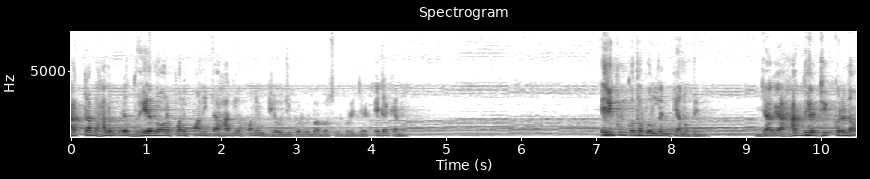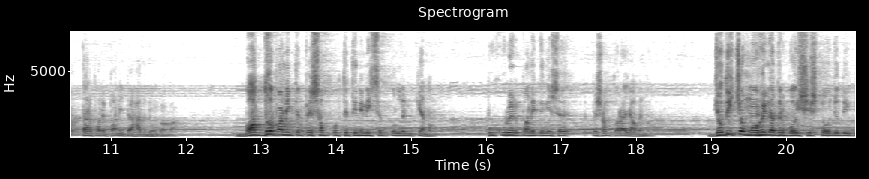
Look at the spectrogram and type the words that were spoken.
হাতটা ভালো করে ধুয়ে নেওয়ার পরে পানিটা হাত দিয়ে পানি উঠে উজু করবে বা গোসল করে যায়। এটা কেন? এরকম কথা বললেন কেন তিনি? যে আগে হাত ধুয়ে ঠিক করে নাও, তারপরে পানিতে হাত ঢোকাবা। বদ্ধ পানিতে পেশাব করতে তিনি নিষেধ করলেন কেন? পুকুরের পানিতে নিষেধ পেশাব করা যাবে না। যদি যদিচ মহিলাদের বৈশিষ্ট্য যদি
